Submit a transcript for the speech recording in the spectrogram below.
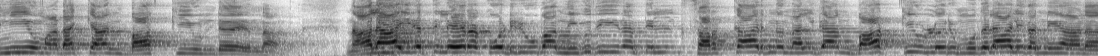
ഇനിയും അടയ്ക്കാൻ ബാക്കിയുണ്ട് എന്നാണ്. നാലായിരത്തിലേറെ കോടി രൂപ നികുതി ഇനത്തിൽ സർക്കാരിന് നൽകാൻ ബാക്കിയുള്ള ഒരു മുതലാളി തന്നെയാണ്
